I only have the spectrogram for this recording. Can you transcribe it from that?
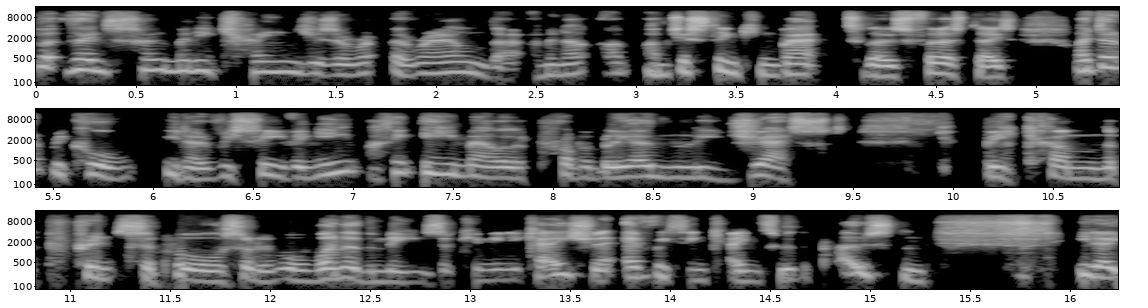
but then so many changes ar- around that. I mean, I, am just thinking back to those first days. I don't recall, you know, receiving. E- I think email had probably only just become the principal sort of, or one of the means of communication. Everything came through the post, and you know,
